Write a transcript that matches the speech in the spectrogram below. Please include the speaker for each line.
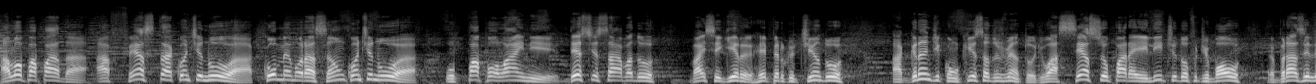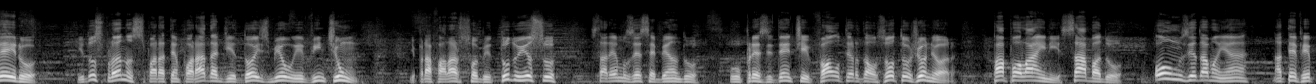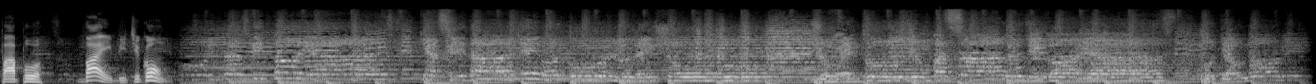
Speaker 1: Alô, papada, a festa continua, a comemoração continua. O Papo Online deste sábado vai seguir repercutindo a grande conquista do Juventude, o acesso para a elite do futebol brasileiro e dos planos para a temporada de 2021. E para falar sobre tudo isso, estaremos recebendo o presidente Walter Dalzotto Júnior. Papo Online, sábado, 11 da manhã, na TV Papo, by Bitcom.
Speaker 2: Cidade em orgulho deixou. Juventude, um passado de glórias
